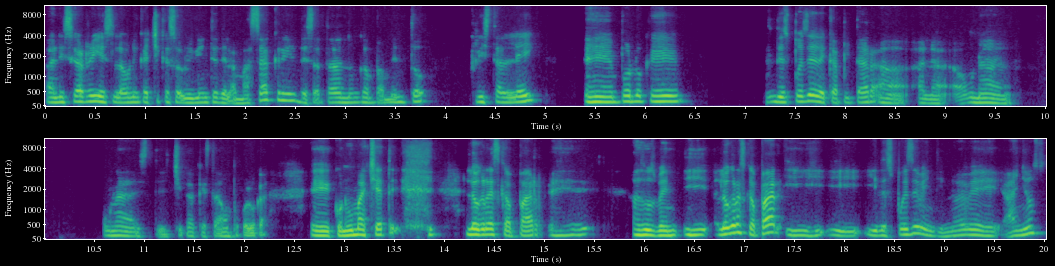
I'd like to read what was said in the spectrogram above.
Alice Harry es la única chica sobreviviente de la masacre desatada en un campamento Crystal Lake, por lo que después de decapitar a, a, una, una este, chica que estaba un poco loca, con un machete, logra escapar y logra escapar y, después de 29 años,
